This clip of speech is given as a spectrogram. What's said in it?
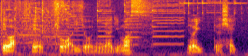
では、え、今日は以上になります。では、いってらっしゃい。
